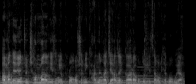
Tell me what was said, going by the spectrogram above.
아마 내년쯤 천만 원 이상의 프로모션이 가능하지 않을까라고도 예상을 해보고요.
